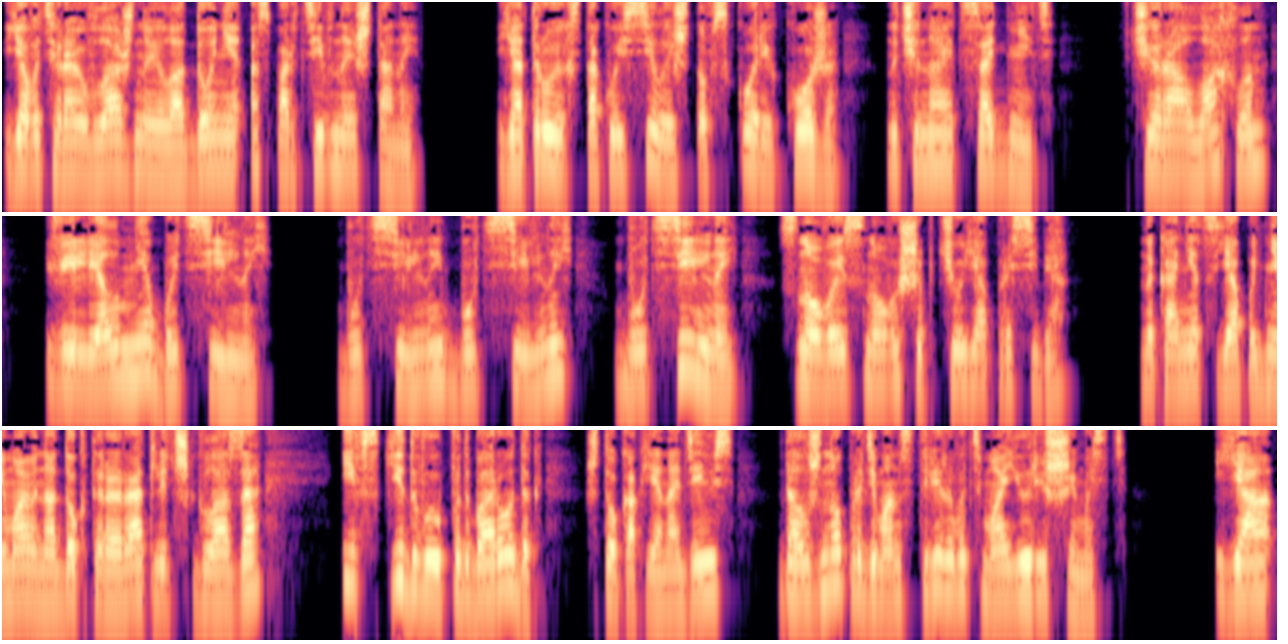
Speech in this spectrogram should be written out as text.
Я вытираю влажные ладони о спортивные штаны. Я тру их с такой силой, что вскоре кожа начинает соднить. Вчера Лахлан велел мне быть сильной. «Будь сильной, будь сильной, будь сильной!» Снова и снова шепчу я про себя. Наконец я поднимаю на доктора Ратлидж глаза и вскидываю подбородок, что, как я надеюсь, должно продемонстрировать мою решимость. «Я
